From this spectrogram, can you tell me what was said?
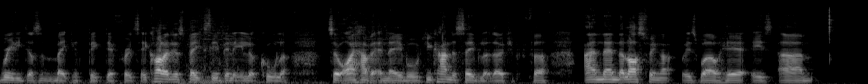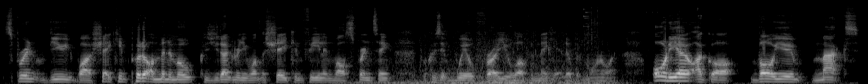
really doesn't make a big difference. It kind of just makes the ability look cooler. So I have it enabled. You can disable it though if you prefer. And then the last thing as well here is um, sprint view while shaking. Put it on minimal because you don't really want the shaking feeling while sprinting because it will throw you off and make it a little bit more annoying. Audio, I've got volume, max,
